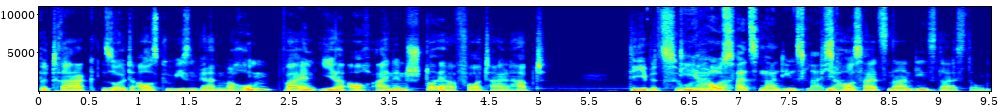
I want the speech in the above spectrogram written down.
Betrag sollte ausgewiesen werden. Warum? Weil ihr auch einen Steuervorteil habt. Liebe Zuhörer. Die haushaltsnahen Dienstleistungen. Die haushaltsnahen Dienstleistungen.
